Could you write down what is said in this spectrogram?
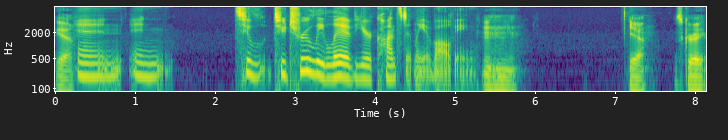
Yeah. and and to to truly live, you're constantly evolving. Mm-hmm. Yeah, it's great.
